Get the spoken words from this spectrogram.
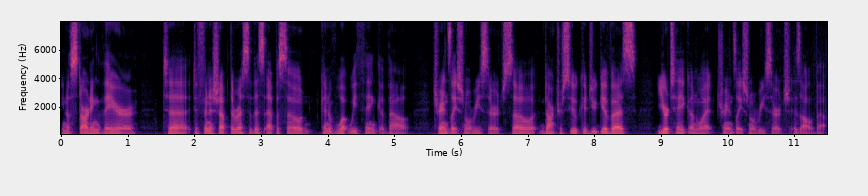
you know starting there to to finish up the rest of this episode, kind of what we think about translational research. So Dr. Sue, could you give us your take on what translational research is all about?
